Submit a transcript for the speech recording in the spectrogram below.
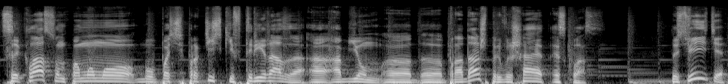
C-класс, он, по-моему, почти практически в три раза а, объем э, продаж превышает S-класс. То есть, видите,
